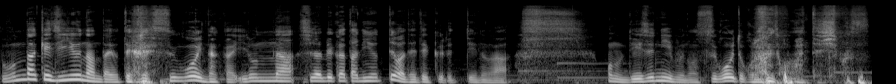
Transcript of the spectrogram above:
どんだけ自由なんだよってぐらい すごいなんかいろんな調べ方によっては出てくるっていうのがこのディズニー部のすごいところでもあったりします。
